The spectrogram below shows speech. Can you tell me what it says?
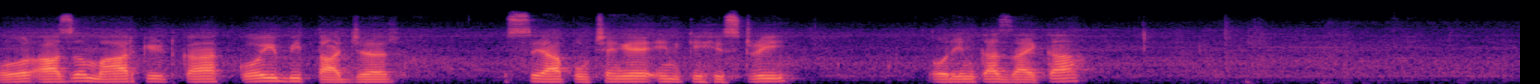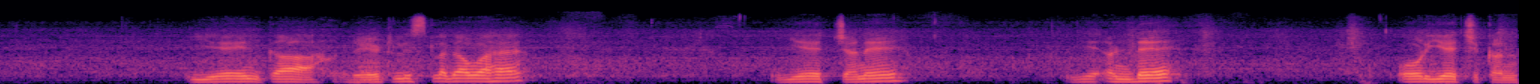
और आज़म मार्केट का कोई भी ताजर, उससे आप पूछेंगे इनकी हिस्ट्री और इनका जायका। ये इनका रेट लिस्ट लगा हुआ है। ये चने, ये अंडे और ये चिकन।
